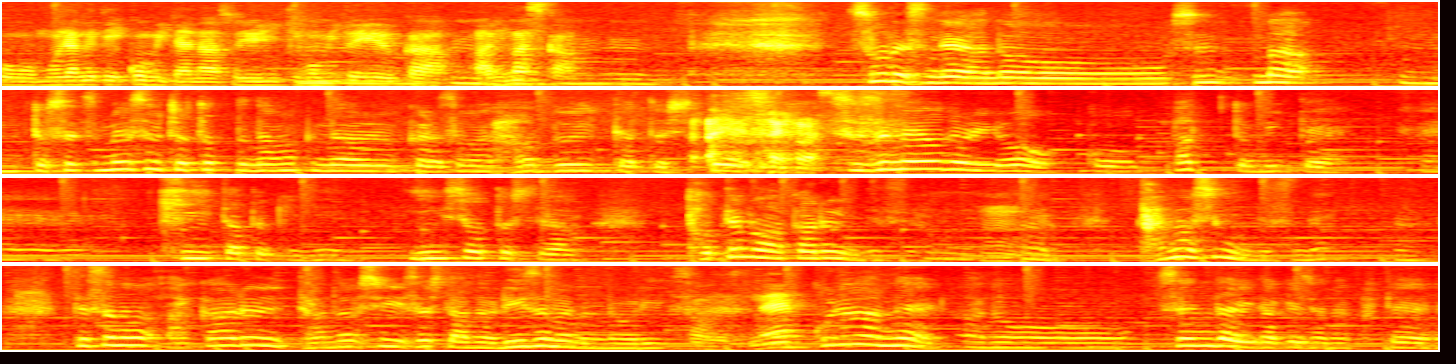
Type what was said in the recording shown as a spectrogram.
こう盛り上げていこうみたいなそういう意気込みというかありますか、うんうんそうですね。あのすまあうんと説明するとちょっと長くなるからそれを省いたとしてす。スズメ踊りをこうパッと見て、えー聞いた時に印象としてはとても明るいんですよ、ううん。ん、楽しいんですね、うん、でその明るい楽しいそしてあのリズムのノリ。そうですね。これはね、あのー仙台だけじゃなくて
